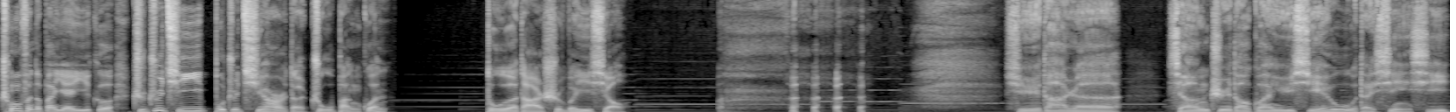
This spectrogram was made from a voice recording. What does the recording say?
充分的扮演一个只知其一不知其二的主办官。渡恶大师微笑：“许大人想知道关于邪物的信息。”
